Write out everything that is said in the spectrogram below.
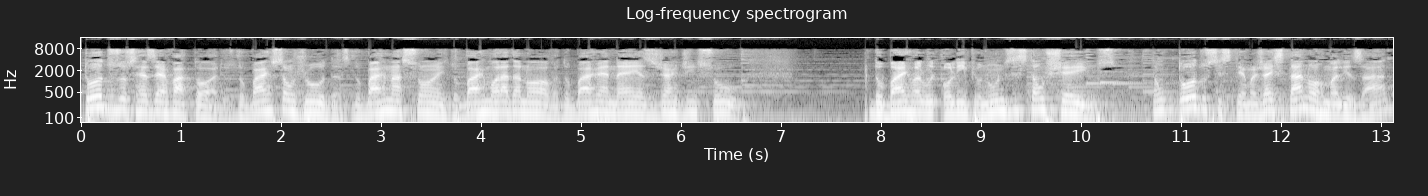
todos os reservatórios do bairro São Judas, do bairro Nações, do bairro Morada Nova, do bairro Enéas e Jardim Sul, do bairro Olímpio Nunes estão cheios. Então todo o sistema já está normalizado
